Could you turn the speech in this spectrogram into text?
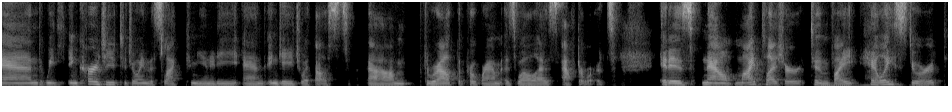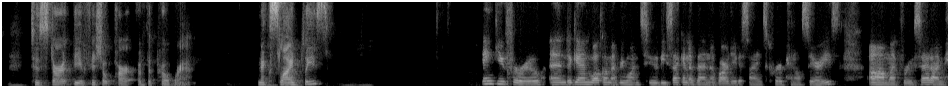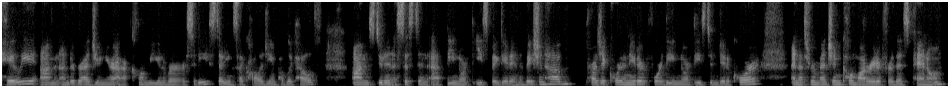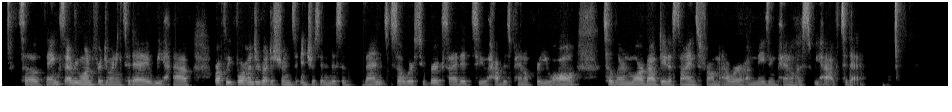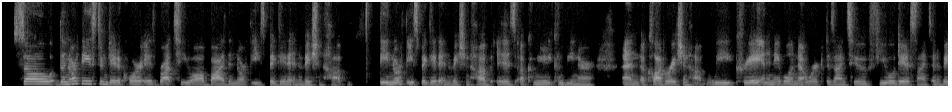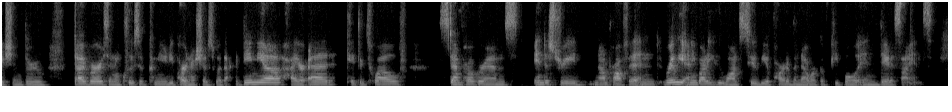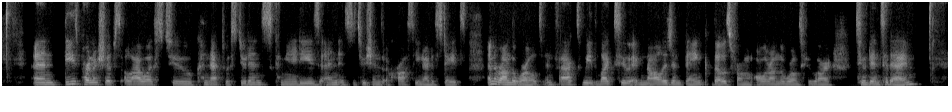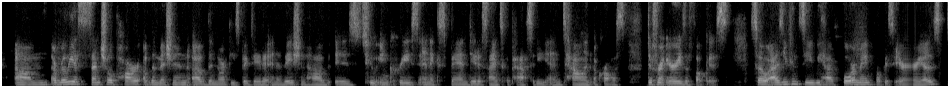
and we encourage you to join the Slack community and engage with us um, throughout the program as well as afterwards. It is now my pleasure to invite Haley Stewart to start the official part of the program. Next slide, please. Thank you, Forough. And again, welcome everyone to the second event of our Data Science Career Panel Series. Um, like Forough said, I'm Haley. I'm an undergrad junior at Columbia University studying psychology and public health. I'm student assistant at the Northeast Big Data Innovation Hub, project coordinator for the Northeast Student Data Corps, and as Forough mentioned, co-moderator for this panel. So thanks everyone for joining today. We have roughly 400 registrants interested in this event. So we're super excited to have this panel for you all to learn more about data science from our amazing panelists we have today. So the Northeast Student Data Corps is brought to you all by the Northeast Big Data Innovation Hub. the Northeast Big Data Innovation Hub is a community convener and a collaboration hub. We create and enable a network designed to fuel data science innovation through diverse and inclusive community partnerships with academia, higher ed, K through 12, STEM programs, industry, nonprofit, and really anybody who wants to be a part of a network of people in data science. And these partnerships allow us to connect with students, communities, and institutions across the United States and around the world. In fact, we'd like to acknowledge and thank those from all around the world who are tuned in today. Um, a really essential part of the mission of the Northeast Big Data Innovation Hub is to increase and expand data science capacity and talent across different areas of focus. So as you can see, we have four main focus areas.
